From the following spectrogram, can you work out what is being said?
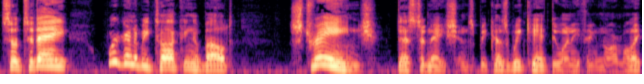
So today, we're going to be talking about strange destinations because we can't do anything normally.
